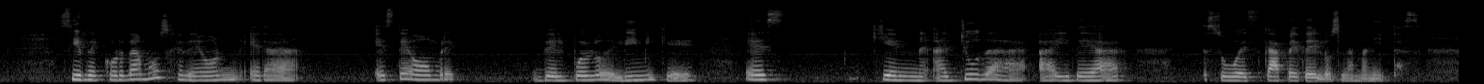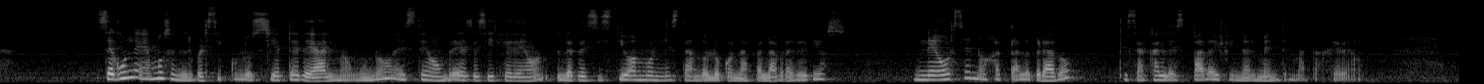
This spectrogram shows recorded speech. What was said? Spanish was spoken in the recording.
Si recordamos, Gedeón era este hombre del pueblo de Limi que es quien ayuda a idear su escape de los lamanitas. Según leemos en el versículo 7 de Alma 1, este hombre, es decir, Gedeón, le resistió amonestándolo con la palabra de Dios. Neor se enoja a tal grado que saca la espada y finalmente mata a Gedeón.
